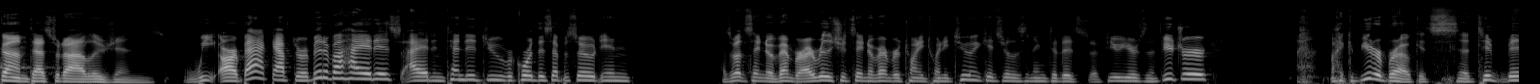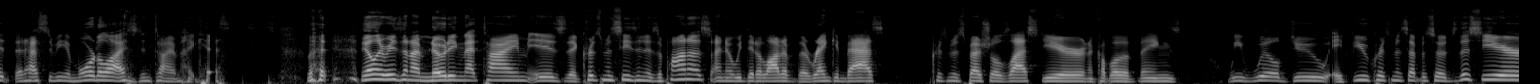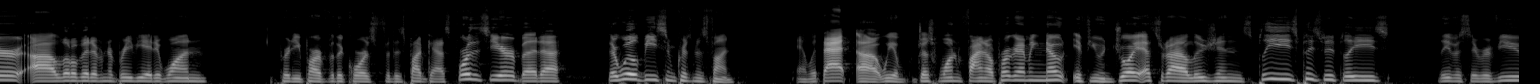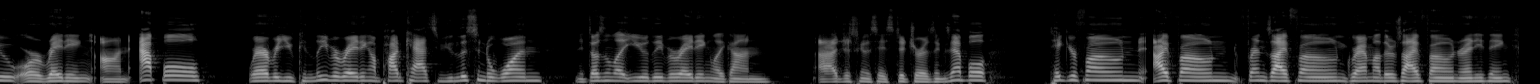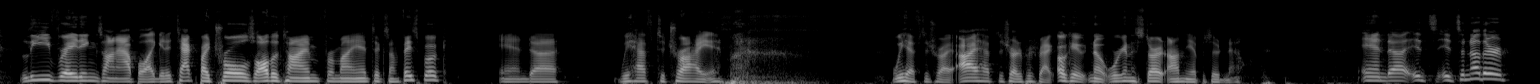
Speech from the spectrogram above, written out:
Welcome to Estradiol Illusions. We are back after a bit of a hiatus. I had intended to record this episode in, I was about to say November. I really should say November 2022 in case you're listening to this a few years in the future. My computer broke. It's a tidbit that has to be immortalized in time, I guess. but the only reason I'm noting that time is that Christmas season is upon us. I know we did a lot of the Rankin Bass Christmas specials last year and a couple other things. We will do a few Christmas episodes this year, a little bit of an abbreviated one, pretty par for the course for this podcast for this year, but uh, there will be some Christmas fun. And with that, uh, we have just one final programming note. If you enjoy Estradiol Illusions, please, please, please, please leave us a review or a rating on Apple, wherever you can leave a rating on podcasts. If you listen to one and it doesn't let you leave a rating, like on, I'm uh, just going to say Stitcher as an example, take your phone, iPhone, friend's iPhone, grandmother's iPhone, or anything. Leave ratings on Apple. I get attacked by trolls all the time for my antics on Facebook, and uh, we have to try and. we have to try. I have to try to push back. Okay, no, we're gonna start on the episode now, and uh, it's it's another.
